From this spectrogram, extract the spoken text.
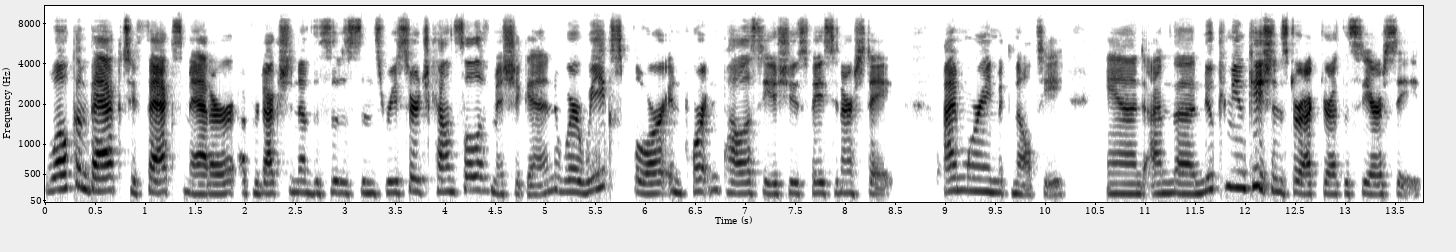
Welcome back to Facts Matter, a production of the Citizens Research Council of Michigan, where we explore important policy issues facing our state. I'm Maureen McNulty, and I'm the new communications director at the CRC.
